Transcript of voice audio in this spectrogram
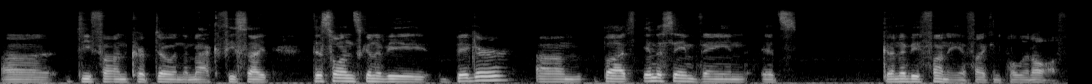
uh, defund crypto and the McAfee site, this one's going to be bigger, um, but in the same vein, it's going to be funny if I can pull it off.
